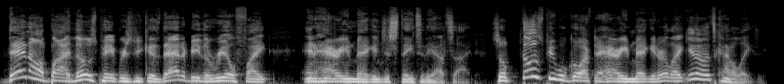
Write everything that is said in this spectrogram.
Then I'll buy those papers because that'd be the real fight and Harry and Meghan just stay to the outside. So those people go after Harry and Meghan are like, you know, it's kind of lazy.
